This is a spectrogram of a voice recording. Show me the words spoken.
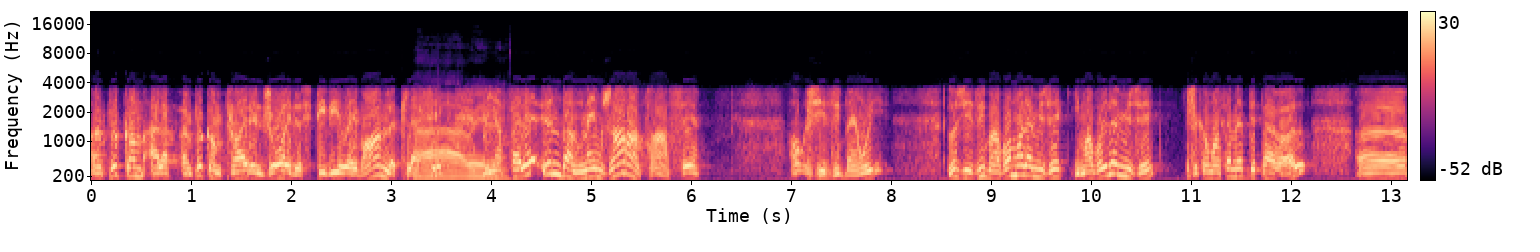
un peu comme à la, un peu comme Pride and Joy de Stevie Ray Vaughan, le classique, ah, mais il en fallait une dans le même genre en français. Oh, j'ai dit ben oui. Là, j'ai dit ben envoie-moi la musique. Il m'a envoyé la musique. J'ai commencé à mettre des paroles. Euh,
